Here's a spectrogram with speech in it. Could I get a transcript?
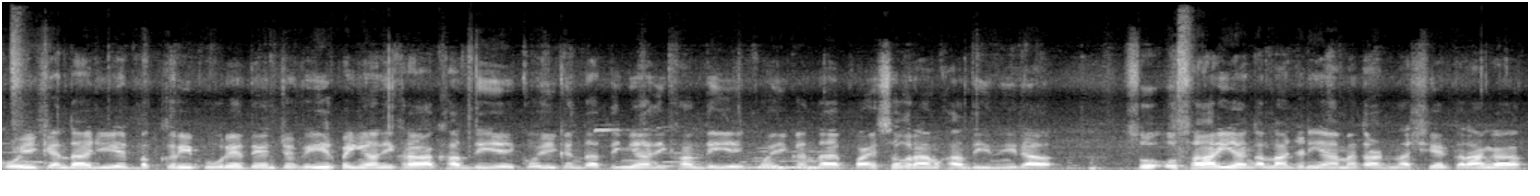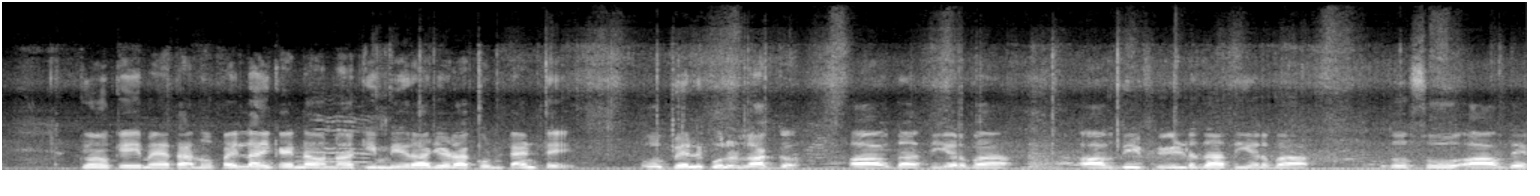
ਕੋਈ ਕਹਿੰਦਾ ਜੀ ਇਹ ਬੱਕਰੀ ਪੂਰੇ ਦਿਨ ਚ 20 ਰੁਪਈਆਂ ਦੀ ਖੁਰਾਕ ਖਾਂਦੀ ਏ, ਕੋਈ ਕਹਿੰਦਾ 30 ਦੀ ਖਾਂਦੀ ਏ, ਕੋਈ ਕਹਿੰਦਾ 500 ਗ੍ਰਾਮ ਖਾਂਦੀ ਨੀਰਾ। ਸੋ ਉਹ ਸਾਰੀਆਂ ਗੱਲਾਂ ਜਿਹੜੀਆਂ ਮੈਂ ਤੁਹਾਡੇ ਨਾਲ ਸ਼ੇਅਰ ਕਰਾਂਗਾ, ਕਿਉਂਕਿ ਮੈਂ ਤੁਹਾਨੂੰ ਪਹਿਲਾਂ ਹੀ ਕਹਿਣਾ ਹੁੰਨਾ ਕਿ ਮੇਰਾ ਜਿਹੜਾ ਕੰਟੈਂਟ ਏ, ਉਹ ਬਿਲਕੁਲ ਅਲੱਗ, ਆਪਦਾ ਤਜਰਬਾ, ਆਪਦੀ ਫੀਲਡ ਦਾ ਤਜਰਬਾ, ਤੋ ਸੋ ਆਪਦੇ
